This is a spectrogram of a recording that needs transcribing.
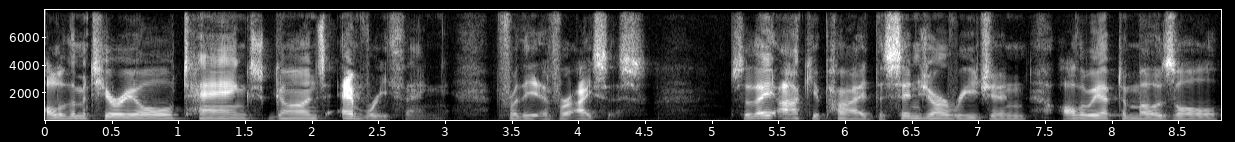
all of the material, tanks, guns, everything for the for ISIS. So they occupied the Sinjar region all the way up to Mosul,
